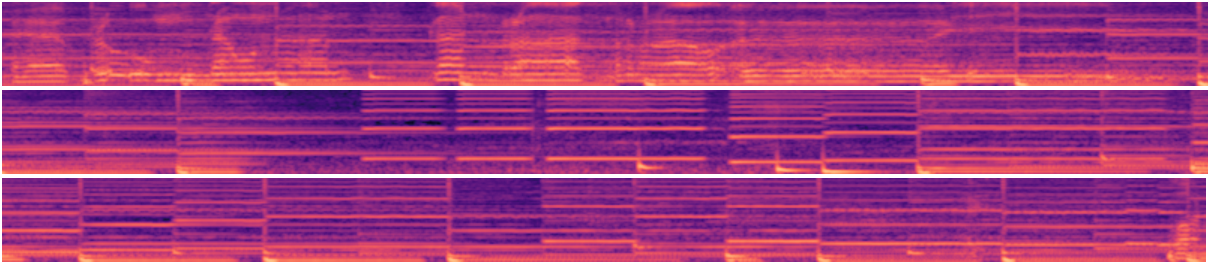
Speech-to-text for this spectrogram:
แต่พรุ่มเท่านั้นกันรักเราเอ่ย ผ่อน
